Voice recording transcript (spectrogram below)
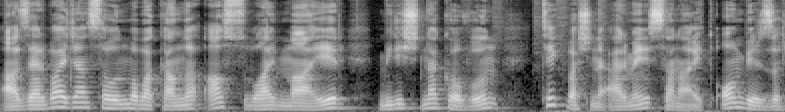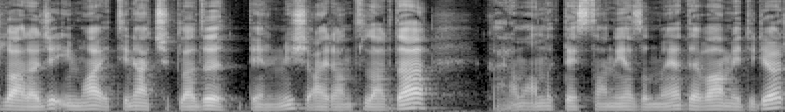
Azerbaycan Savunma Bakanlığı Assubay Mahir Milishnakov'un tek başına Ermenistan'a ait 11 zırhlı aracı imha ettiğini açıkladı denilmiş ayrıntılarda. Kahramanlık destanı yazılmaya devam ediliyor.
